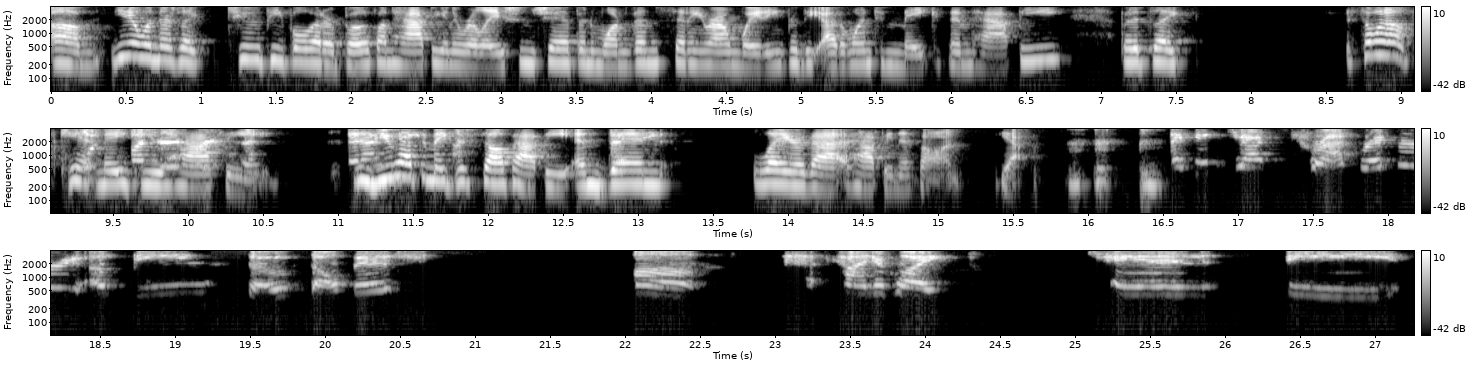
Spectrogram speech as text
um, you know when there's like two people that are both unhappy in a relationship and one of them's sitting around waiting for the other one to make them happy, but it's like someone else can't make you happy. And You have to make yourself happy and then think- layer that happiness on. Yeah. I think Jax's track record of being so selfish, um, kind of like can be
